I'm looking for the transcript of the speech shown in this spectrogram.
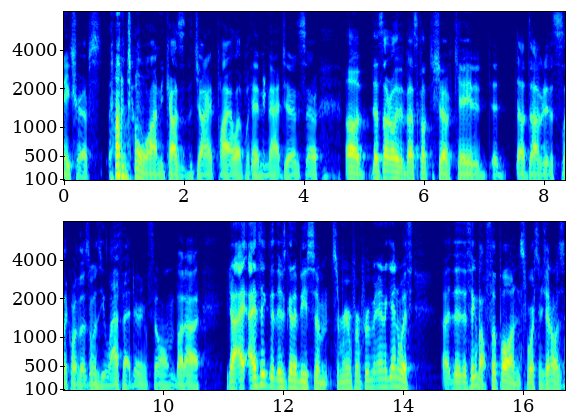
he trips on Dawand. He causes the giant pile up with him and Matt Jones. So uh, that's not really the best clip to show of Cade and, and how dominant. This is like one of those ones you laugh at during film, but. uh you know, I, I think that there's going to be some some room for improvement. And again, with uh, the the thing about football and sports in general is,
